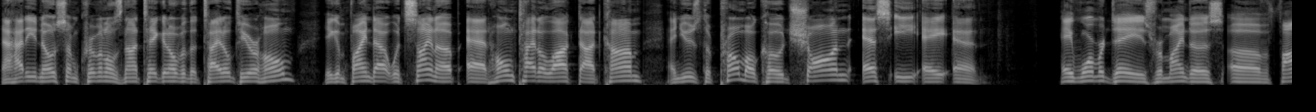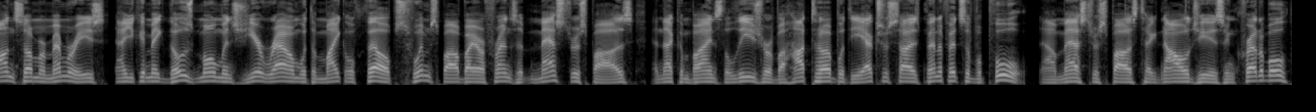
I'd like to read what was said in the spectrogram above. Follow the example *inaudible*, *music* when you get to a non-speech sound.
Now, how do you know some criminal is not taking over the title to your home? You can find out with sign up at HometitleLock.com and use the promo code Sean, S E A N. Hey, warmer days remind us of fond summer memories. Now you can make those moments year round with the Michael Phelps Swim Spa by our friends at Master Spas, and that combines the leisure of a hot tub with the exercise benefits of a pool. Now, Master Spa's technology is incredible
